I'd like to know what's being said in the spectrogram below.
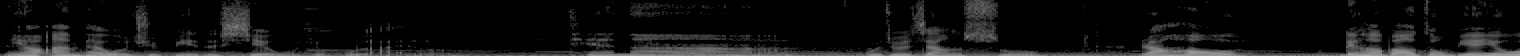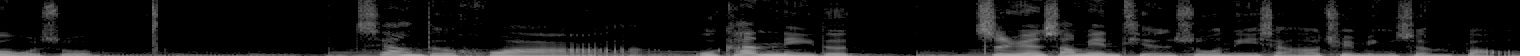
你要安排我去别的县，我就不来了。天哪，我就这样说。然后联合报总编又问我说：“这样的话，我看你的志愿上面填说你想要去民生报。”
